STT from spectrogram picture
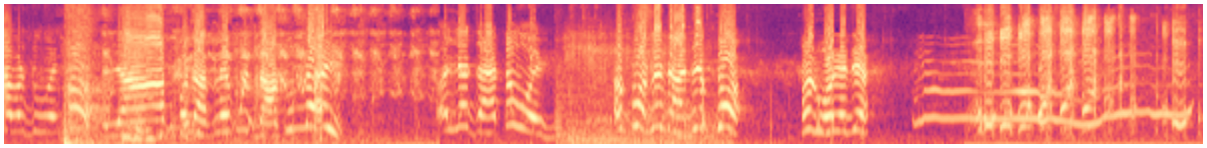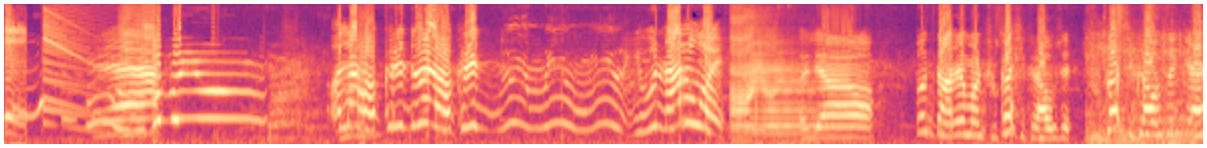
આવડતું હોય? પણ આટલે કોઈ જાતું નહીં. શું કા શીખડાવશે. શું કા શીખડાવશે કે? આ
